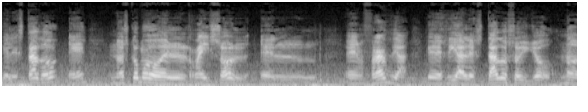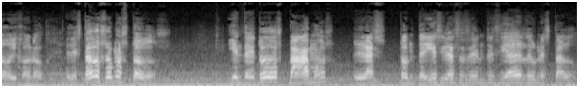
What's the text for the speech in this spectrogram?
el Estado ¿eh? no es como el rey Sol el, en Francia, que decía el Estado soy yo. No, hijo, no. El Estado somos todos. Y entre todos pagamos las tonterías y las excentricidades de un Estado.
